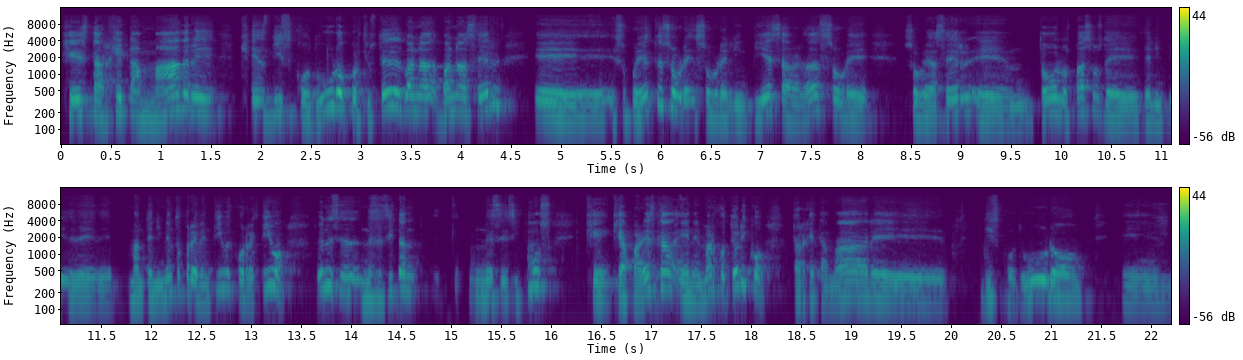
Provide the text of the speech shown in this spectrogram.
qué es tarjeta madre, qué es disco duro, porque ustedes van a, van a hacer, eh, su proyecto es sobre, sobre limpieza, ¿verdad? Sobre, sobre hacer eh, todos los pasos de, mantenimiento preventivo y correctivo. Entonces nece- necesitan, necesitamos que, que aparezca en el marco teórico tarjeta madre, disco duro, eh,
